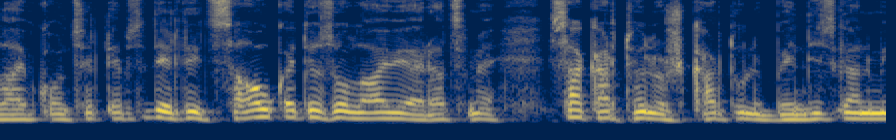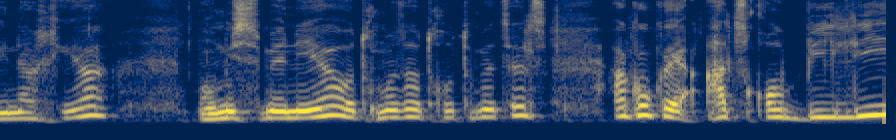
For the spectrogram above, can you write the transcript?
ლაივ კონცერტებზე და ერთ-ერთი საუკეთესო ლაივია, რაც მე საქართველოს ქართული ბენდისგან მინახია. მომისმენია 95 წელს. აქ უკვე აწყობილი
